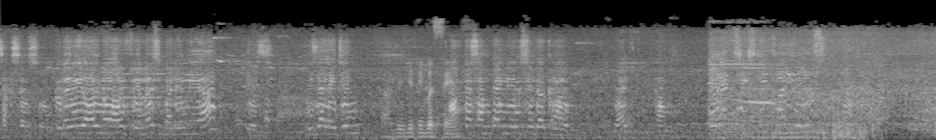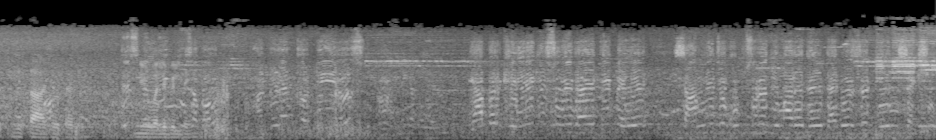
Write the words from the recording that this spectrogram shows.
successful today we all know how famous Bademiya is he is a legend अभी कितनी बस है after some time you will see the crowd right come 63 years ये न्यू वाली बिल्डिंग यहाँ पर खेलने की सुविधाएँ थी पहले। सामने जो खूबसूरत इमारत है that was the game section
